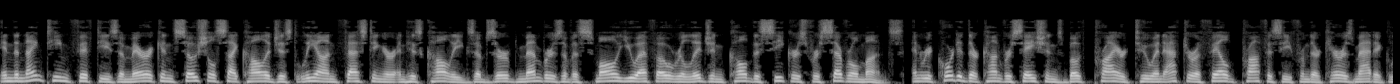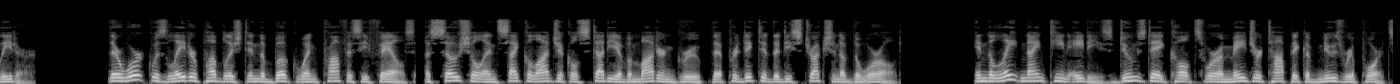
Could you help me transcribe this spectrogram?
In the 1950s American social psychologist Leon Festinger and his colleagues observed members of a small UFO religion called the Seekers for several months, and recorded their conversations both prior to and after a failed prophecy from their charismatic leader. Their work was later published in the book When Prophecy Fails, a social and psychological study of a modern group that predicted the destruction of the world. In the late 1980s doomsday cults were a major topic of news reports,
